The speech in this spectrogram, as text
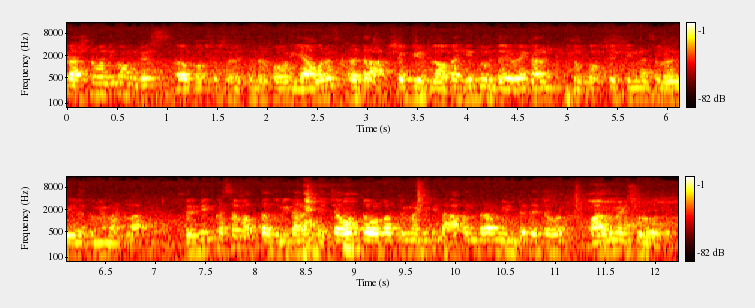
राष्ट्रवादी काँग्रेस अ, पक्ष शरदचंद्र पवार यावरच खरं तर आक्षेप घेतला होता हे दुर्दैव आहे कारण जो पक्ष चिन्ह सगळं गेलं तुम्ही म्हटला. तर हे कसं बघता तुम्ही? कारण त्याच्यावर जवळपास तुम्ही म्हटलं की दहा पंधरा मिनिटं त्याच्यावर आर्ग्युमेंट सुरू होतं.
